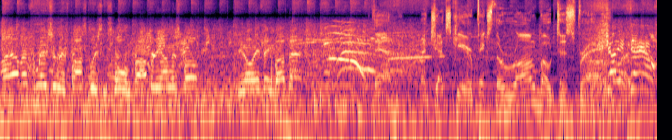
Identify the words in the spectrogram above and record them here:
I have information there's possibly some stolen property on this boat. You know anything about that? Then, a jet skier picks the wrong boat to spray. Shut it down!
